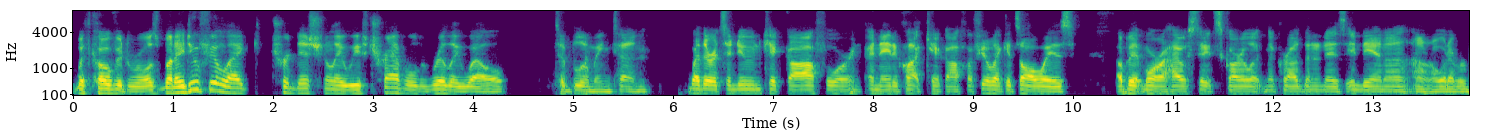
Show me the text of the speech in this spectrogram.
with COVID rules, but I do feel like traditionally we've traveled really well to Bloomington, whether it's a noon kickoff or an eight o'clock kickoff. I feel like it's always a bit more Ohio State Scarlet in the crowd than it is Indiana. I don't know whatever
